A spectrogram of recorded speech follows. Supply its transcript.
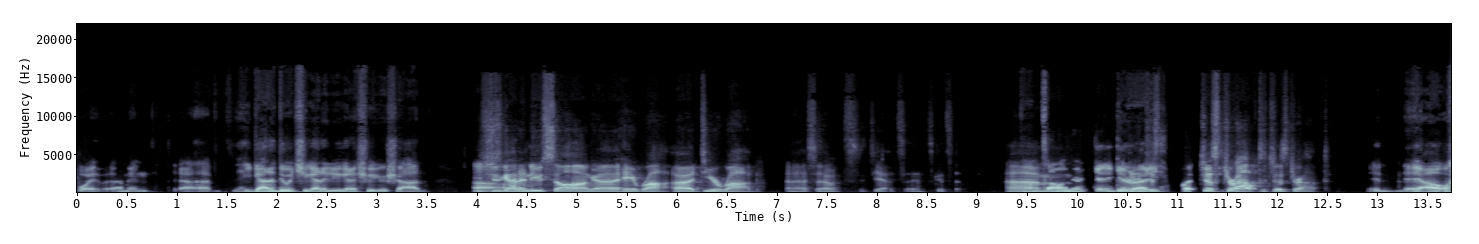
boy, I mean, uh, you got to do what you got to do. You got to shoot your shot. She's got a new song, uh, "Hey Rob," uh, "Dear Rob." Uh, so it's, it's yeah, it's it's good stuff. Um, I'm telling you, get, get yeah, ready. Just, but, just dropped. It just dropped. I'll,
